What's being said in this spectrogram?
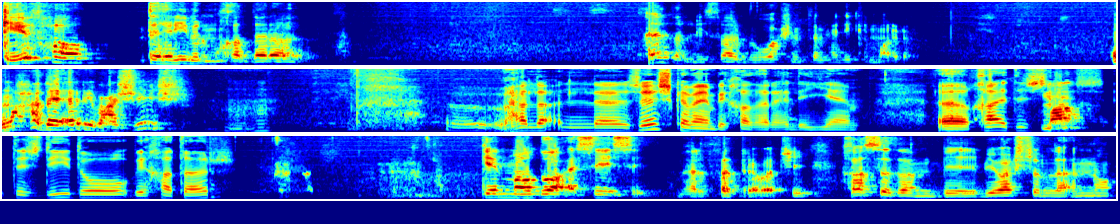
كيف حطوا تهريب المخدرات؟ هذا اللي صار بواشنطن هذيك المرة. وما حدا يقرب على الجيش. هلا الجيش كمان بخطر هالأيام. آه، قائد الجيش تجديده بخطر؟ كان موضوع أساسي بهالفترة شيء خاصة بواشنطن لأنه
